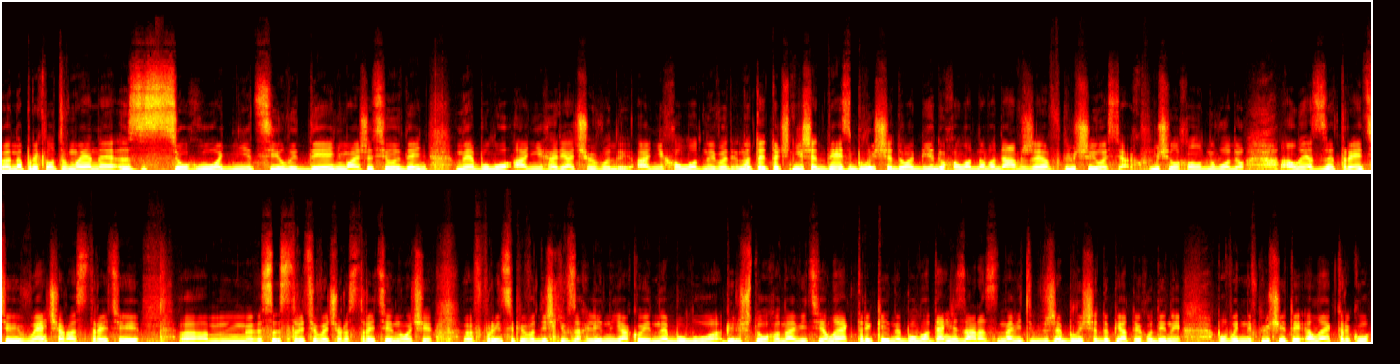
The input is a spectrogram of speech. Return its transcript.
е, наприклад, в мене сьогодні цілий день, майже цілий день, не було ані гарячої води, ані холодної води. Ну то- точніше, десь ближче до обіду холодна вода вже включилася, включила холодну воду. Але з третьої вечора, з третьої, ем, з, третьої вечора, з третьої ночі, в принципі, водички взагалі ніякої не було. Більш того, навіть електрики не було. Та зараз навіть вже ближче до п'ятої години повинні включити електрику,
